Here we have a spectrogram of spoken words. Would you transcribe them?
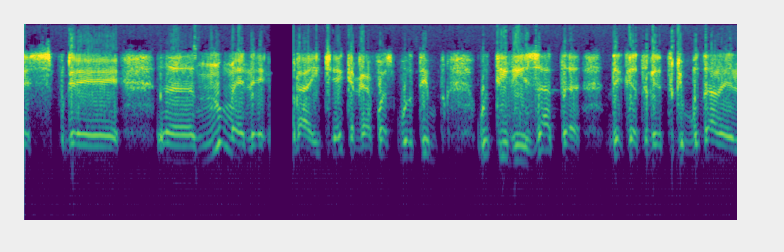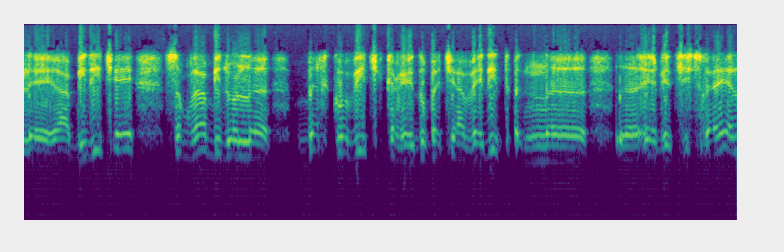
despre uh, numele ebraice, care a fost mult timp utilizată de către tribunalele rabinice, sau rabinul uh, Berkovici, care după ce a venit în uh, uh, Eretz Israel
